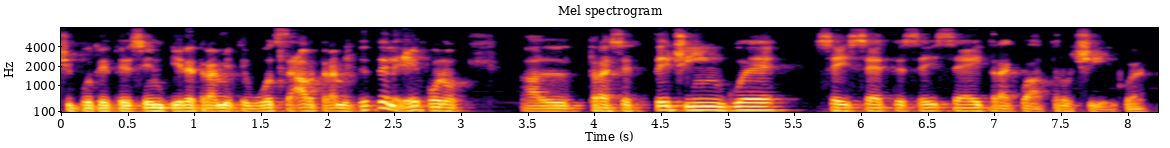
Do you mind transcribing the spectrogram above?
ci potete sentire tramite WhatsApp, tramite telefono al 375 6766 345.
